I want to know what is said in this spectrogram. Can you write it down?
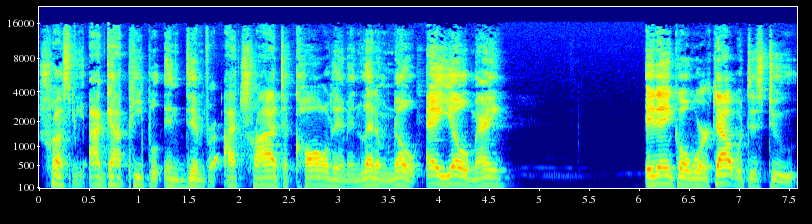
trust me, I got people in Denver. I tried to call them and let them know, hey, yo, man, it ain't gonna work out with this dude.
